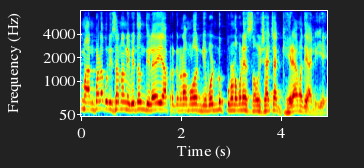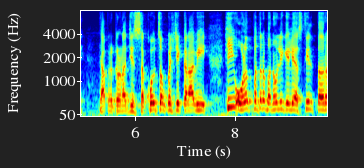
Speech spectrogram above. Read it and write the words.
मानपाडा पोलिसांना निवेदन दिलं आहे या प्रकरणामुळं निवडणूक पूर्णपणे संशयाच्या घेऱ्यामध्ये आली आहे या प्रकरणाची सखोल चौकशी करावी ही ओळखपत्र बनवली गेली असतील तर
